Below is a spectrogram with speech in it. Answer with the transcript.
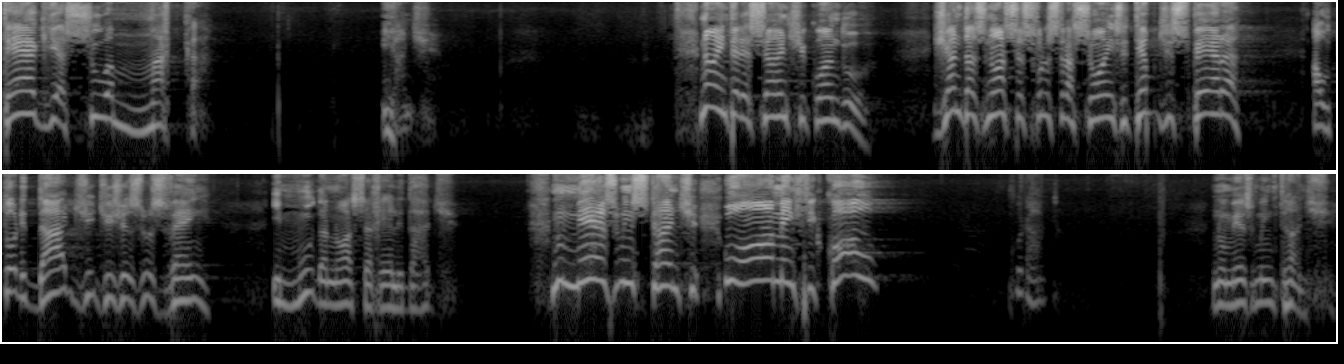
pegue a sua maca e ande. Não é interessante quando, diante das nossas frustrações e tempo de espera, a autoridade de Jesus vem e muda a nossa realidade. No mesmo instante, o homem ficou curado. No mesmo instante,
